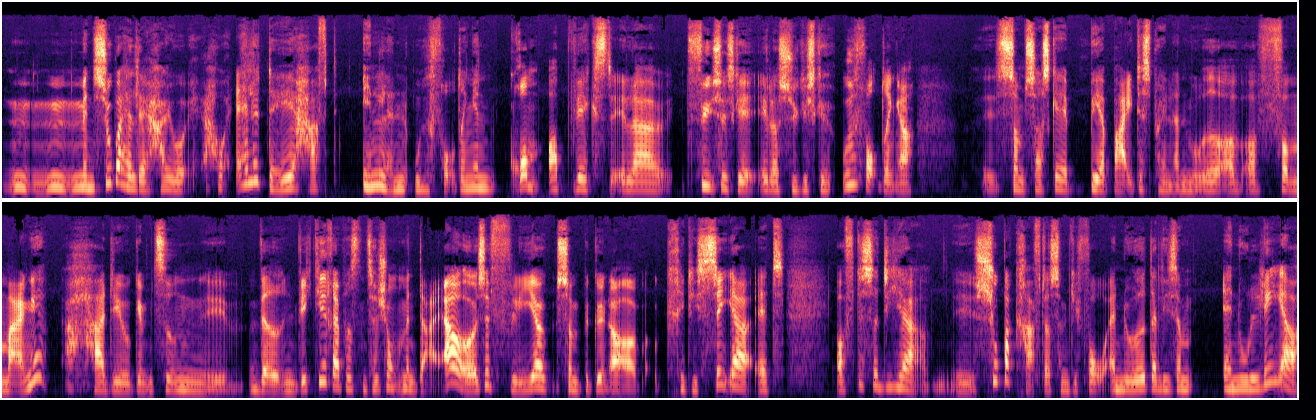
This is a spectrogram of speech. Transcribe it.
men superhelte har jo, har jo alle dage haft en eller anden udfordring, en grum opvækst eller fysiske eller psykiske udfordringer, øh, som så skal bearbejdes på en eller anden måde. Og, og for mange har det jo gennem tiden øh, været en vigtig repræsentation, men der er også flere, som begynder at kritisere, at ofte så de her øh, superkræfter, som de får, er noget, der ligesom annullerer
